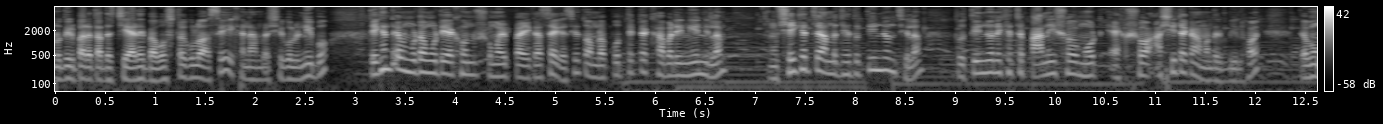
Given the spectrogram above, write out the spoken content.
নদীর পাড়ে তাদের চেয়ারের ব্যবস্থাগুলো আছে, এখানে আমরা সেগুলো নিব। তো এখান থেকে মোটামুটি এখন সময় প্রায় কাছে গেছি তো আমরা প্রত্যেকটা খাবারই নিয়ে নিলাম। সেই ক্ষেত্রে আমরা যেহেতু তিনজন ছিলাম, তো তিনজনের ক্ষেত্রে পানি সহ মোট একশো আশি টাকা আমাদের বিল হয় এবং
